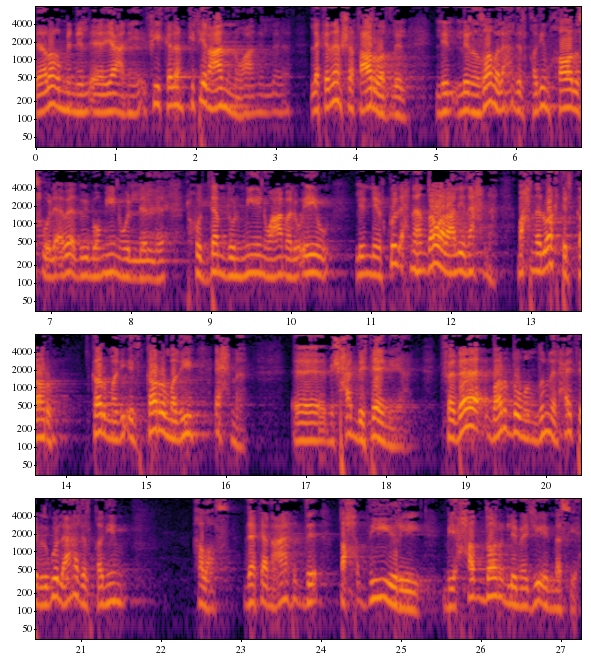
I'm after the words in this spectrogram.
رغم إن يعني في كلام كتير عنه عن لكن أنا مش هتعرض لل لنظام العهد القديم خالص والاباء دول يبقوا مين والخدام دول مين وعملوا إيه لأن الكل إحنا هندور علينا إحنا. ما إحنا الوقت الكرم. الكرمه دي الكرمة دي إحنا. آه مش حد تاني يعني. فده برضه من ضمن الحاجات اللي بتقول العهد القديم خلاص. ده كان عهد تحضيري بيحضر لمجيء المسيح.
